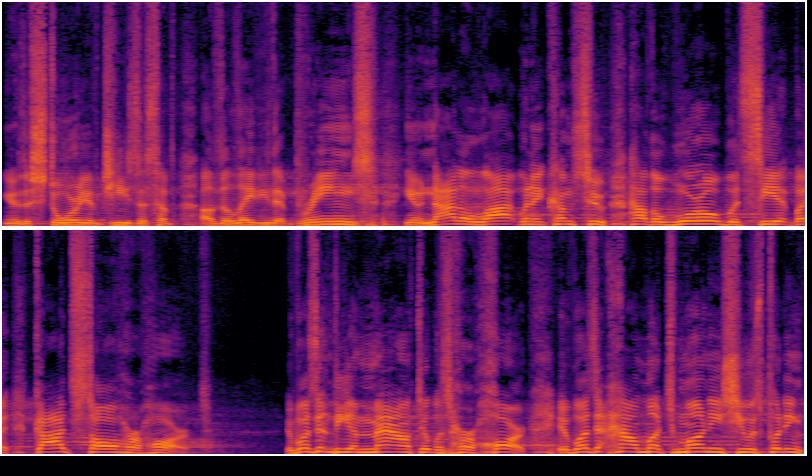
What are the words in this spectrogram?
You know, the story of Jesus, of, of the lady that brings, you know, not a lot when it comes to how the world would see it, but God saw her heart. It wasn't the amount, it was her heart. It wasn't how much money she was putting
